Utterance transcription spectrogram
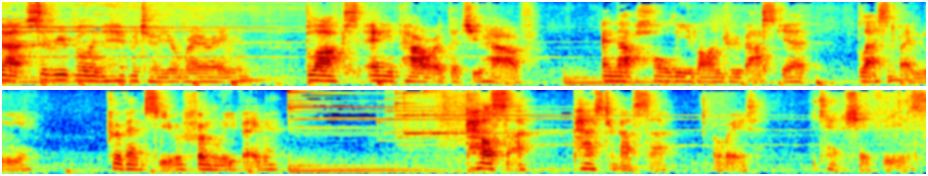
That cerebral inhibitor you're wearing blocks any power that you have. And that holy laundry basket, blessed by me, prevents you from leaving. Elsa, Pastor Elsa. Oh wait, you can't shake these.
